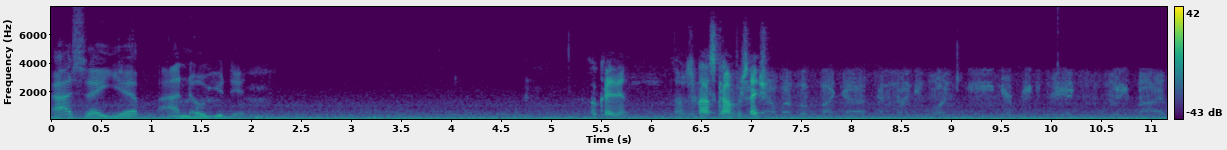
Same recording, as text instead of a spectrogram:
I say, yep, I know you didn't. Okay then. That was a nice conversation. What looks like a 1091E near Peachtree, exit 285.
